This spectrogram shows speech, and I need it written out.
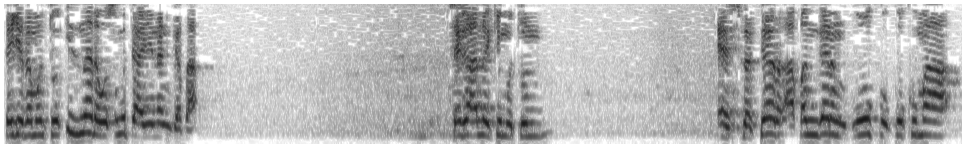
take zaman to izna da wasu mutane nan gaba. Sai ga an mutum inspector a ɓangaren boko ko kuma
